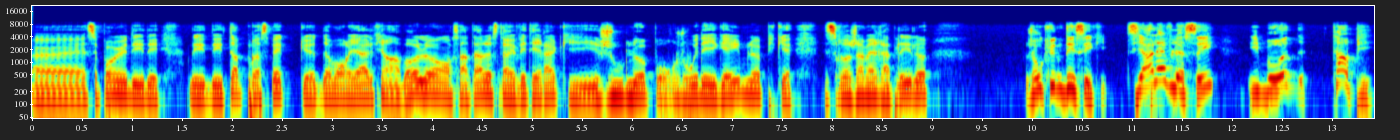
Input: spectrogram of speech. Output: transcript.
euh, c'est pas un des, des, des, des top prospects de Montréal qui est en bas, là. On s'entend, là, c'est un vétéran qui joue là pour jouer des games, là, puis qu'il sera jamais rappelé, là. J'ai aucune idée c'est qui. S'il enlève le C, il boude, tant pis.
